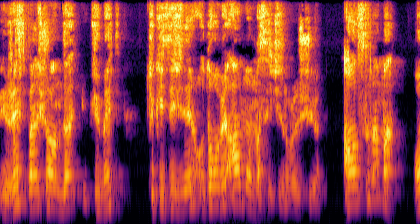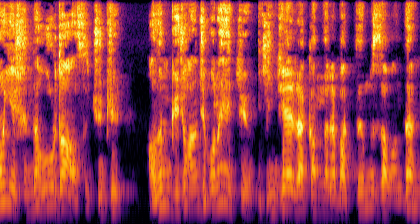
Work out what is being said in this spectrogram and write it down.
resmen şu anda hükümet tüketicilerin otomobil almaması için uğraşıyor. Alsın ama 10 yaşında hurda alsın. Çünkü alım gücü ancak ona yetiyor. İkinci el rakamlara baktığımız zaman da.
